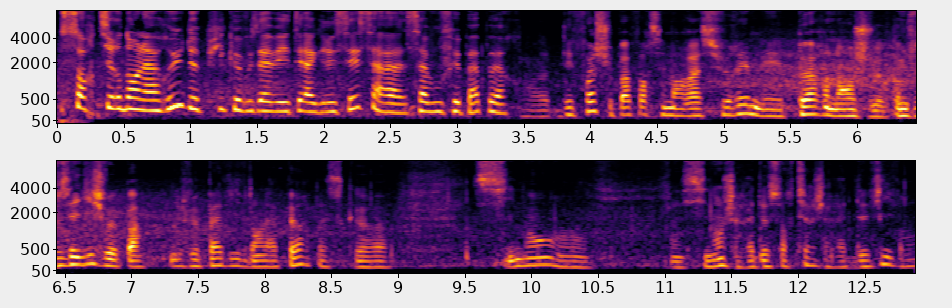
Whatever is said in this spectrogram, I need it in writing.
Sortir dans la rue depuis que vous avez été agressé, ça, ça vous fait pas peur? Des fois, je suis pas forcément rassuré, mais peur, non. Je, comme je vous ai dit, je veux pas. Je veux pas vivre dans la peur parce que sinon. Euh... Sinon, j'arrête de sortir, j'arrête de vivre. hein.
